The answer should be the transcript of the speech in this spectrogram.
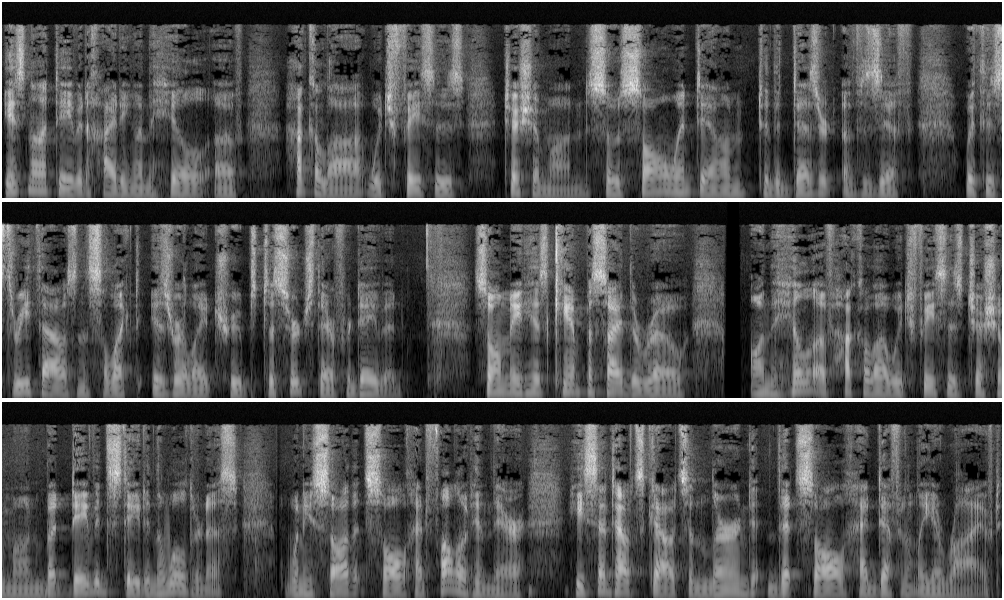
is not David hiding on the hill of Hachilah, which faces Jeshimon? So Saul went down to the desert of Ziph with his 3,000 select Israelite troops to search there for David. Saul made his camp beside the row on the hill of Hachilah which faces Jeshimon, but David stayed in the wilderness. When he saw that Saul had followed him there, he sent out scouts and learned that Saul had definitely arrived.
